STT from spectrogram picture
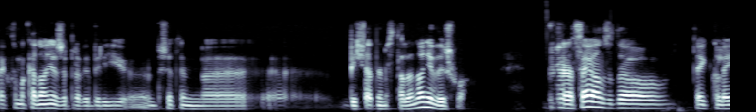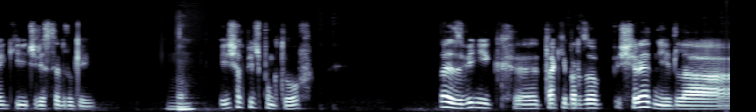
Tak samo kanonierzy prawie byli e, przy tym e, e, stole. No nie wyszło. Wracając do tej kolejki 32. No. 55 punktów. To jest wynik taki bardzo średni dla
